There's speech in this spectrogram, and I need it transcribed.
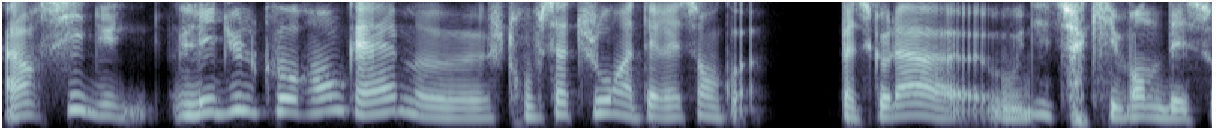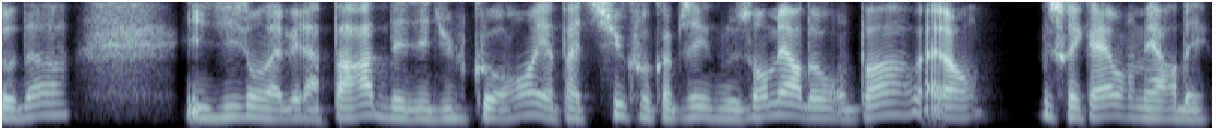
Alors, si, l'édulcorant, quand même, euh, je trouve ça toujours intéressant, quoi. Parce que là, euh, vous dites ceux qui vendent des sodas, ils disent on avait la parade des édulcorants, il n'y a pas de sucre comme ça, ils nous emmerderont pas. Ben non, vous serez quand même emmerdés.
